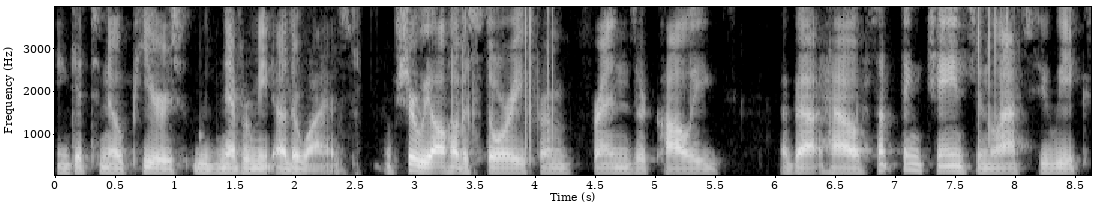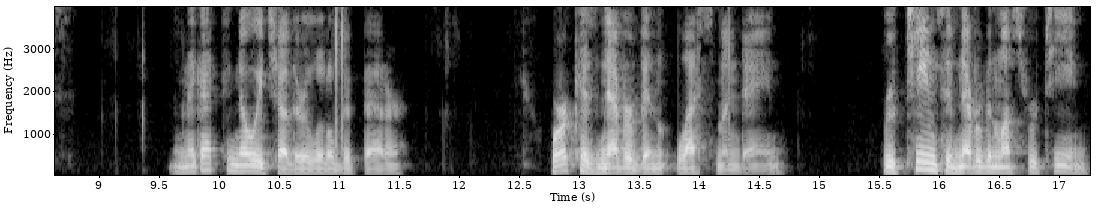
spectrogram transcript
and get to know peers we'd never meet otherwise. I'm sure we all have a story from friends or colleagues about how something changed in the last few weeks and they got to know each other a little bit better. Work has never been less mundane. Routines have never been less routine.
